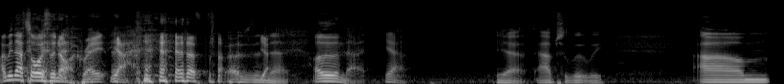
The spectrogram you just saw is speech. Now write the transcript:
I mean that's always the knock, right? Yeah. That's- Other than yeah. that. Other than that, yeah. Yeah, absolutely. Um,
